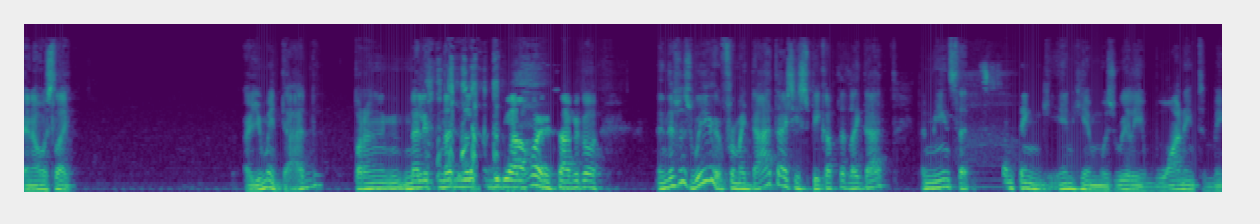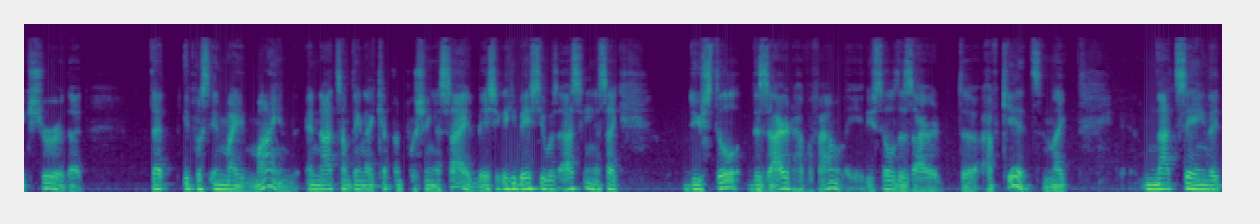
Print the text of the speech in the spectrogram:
And I was like, are you my dad? Parang ako eh. Sabi ko, and this was weird for my dad to actually speak up that like that. That means that something in him was really wanting to make sure that that it was in my mind and not something that I kept on pushing aside. Basically, he basically was asking us like, do you still desire to have a family? Do you still desire to have kids? And like, not saying that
